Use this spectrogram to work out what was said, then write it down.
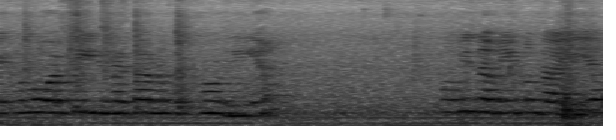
ਇੱਕ ਹੋਰ ਚੀਜ਼ ਮੈਂ ਤੁਹਾਨੂੰ ਦਿਖਾਉਣੀ ਆ, ਉਹ ਵੀ ਨਵੀਂ ਮੰਗਾਈ ਆ।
